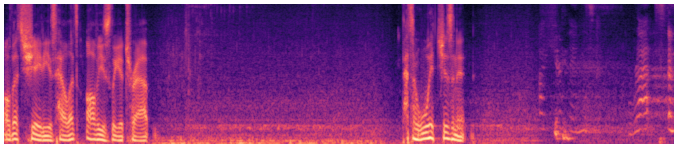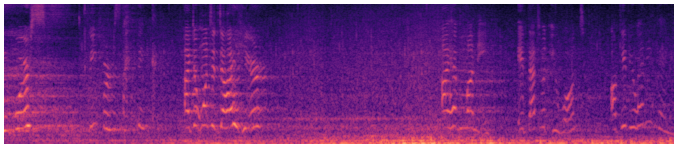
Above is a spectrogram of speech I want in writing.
Oh, that's shady as hell. That's obviously a trap. That's a witch, isn't it? I hear things. Rats and worse. Creepers, I think. I don't want to die here. I have money. If that's what you want, I'll give you anything.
